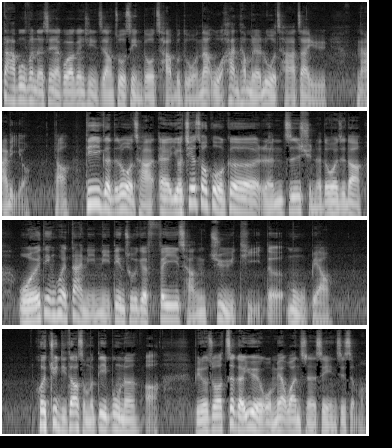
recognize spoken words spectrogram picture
大部分的生涯规划跟心理咨商做事情都差不多。那我和他们的落差在于哪里哦？好，第一个的落差，呃，有接受过我个人咨询的都会知道，我一定会带你拟定出一个非常具体的目标，会具体到什么地步呢？哦。比如说这个月我们要完成的事情是什么？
